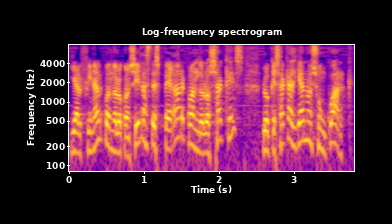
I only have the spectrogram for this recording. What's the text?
y al final cuando lo consigas despegar, cuando lo saques, lo que sacas ya no es un quark,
